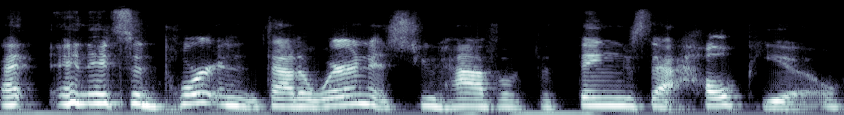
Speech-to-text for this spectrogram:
And it's important that awareness you have of the things that help you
